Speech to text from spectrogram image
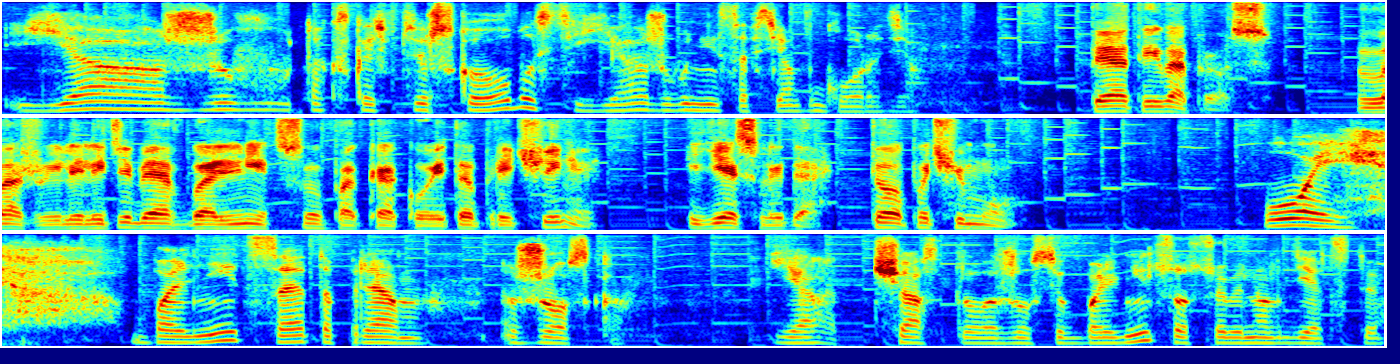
Я живу, так сказать, в Тверской области, я живу не совсем в городе. Пятый вопрос. Ложили ли тебя в больницу по какой-то причине? Если да, то почему? Ой, больница это прям жестко. Я часто ложился в больницу, особенно в детстве.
